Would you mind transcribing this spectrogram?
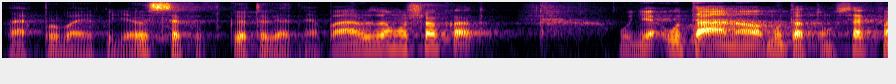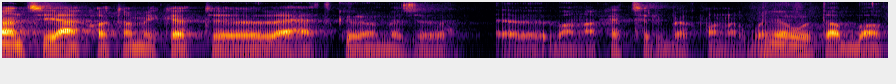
megpróbáljuk ugye összekötögetni a párhuzamosakat. Ugye utána mutatunk szekvenciákat, amiket lehet különböző, vannak egyszerűbbek, vannak bonyolultabbak,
